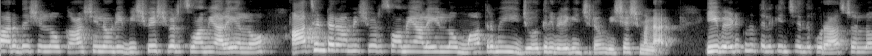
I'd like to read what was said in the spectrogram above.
భారతదేశంలో కాశీలోని విశ్వేశ్వర స్వామి ఆలయంలో ఆచంట రామేశ్వర స్వామి ఆలయంలో మాత్రమే ఈ జ్యోతిని వెలిగించడం విశేషమన్నారు. ఈ వేడుకను తిలకించేందుకు రాష్ట్రంలో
